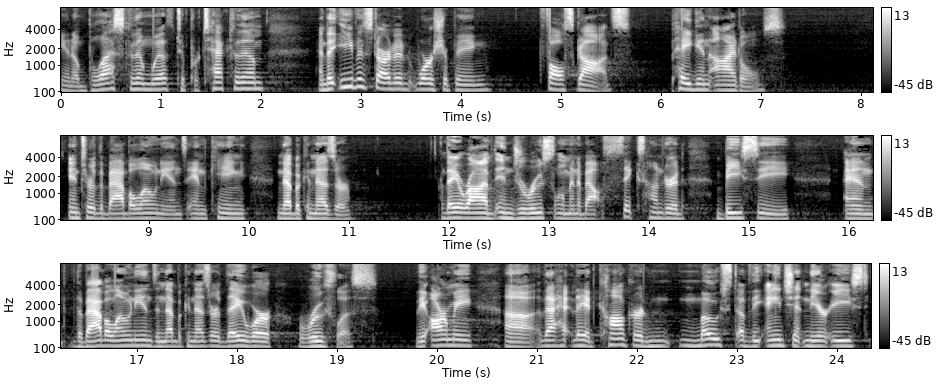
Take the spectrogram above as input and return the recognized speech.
you know, blessed them with to protect them, and they even started worshiping false gods, pagan idols enter the Babylonians and King Nebuchadnezzar. They arrived in Jerusalem in about 600 BC, and the Babylonians and Nebuchadnezzar, they were ruthless. The army uh, that they had conquered most of the ancient Near East,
